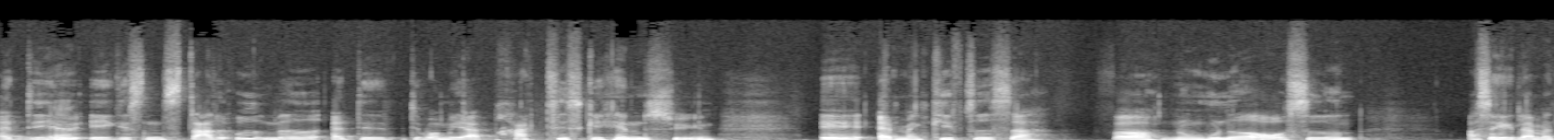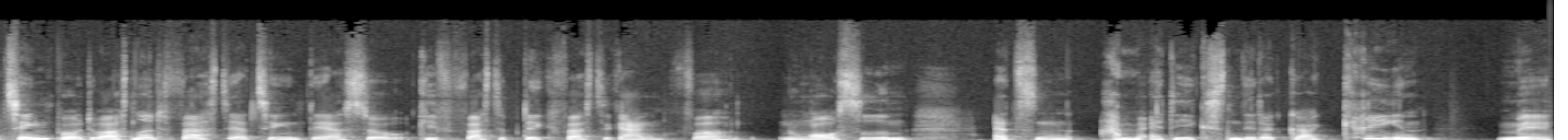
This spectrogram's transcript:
At det Ja. jo ikke sådan startede ud med, at det, det var mere praktiske hensyn, øh, at man giftede sig for nogle hundrede år siden. Og så kan jeg lade mig tænke på, det var også noget af det første, jeg tænkte, da jeg så Gift første blik første gang for nogle år siden, at sådan, jamen, er det ikke sådan lidt at gøre grin med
